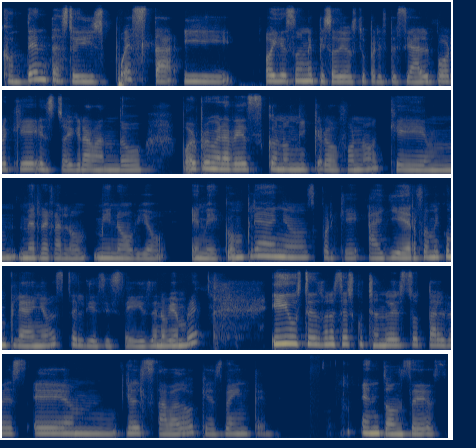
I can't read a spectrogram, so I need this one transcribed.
contenta, estoy dispuesta y hoy es un episodio súper especial porque estoy grabando por primera vez con un micrófono que mm, me regaló mi novio en mi cumpleaños, porque ayer fue mi cumpleaños, el 16 de noviembre. Y ustedes van a estar escuchando esto tal vez em, el sábado, que es 20. Entonces,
